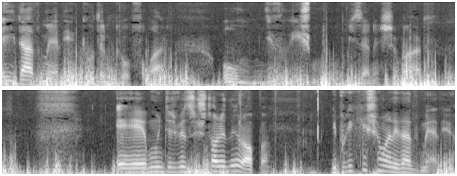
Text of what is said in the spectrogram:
a Idade Média, que é o termo que eu vou falar, ou medievalismo, como quiserem chamar, é muitas vezes a história da Europa. E porquê que é chamada Idade Média?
